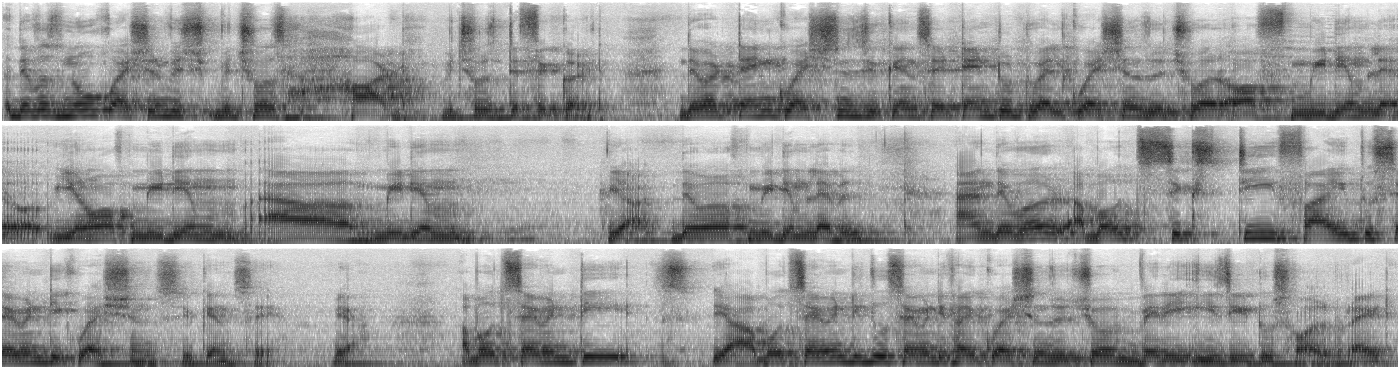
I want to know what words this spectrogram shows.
there was no question which which was hard which was difficult. There were 10 questions you can say 10 to 12 questions which were of medium you know of medium uh, medium yeah they were of medium level. And there were about 65 to 70 questions you can say yeah about 70 yeah about 70 to 75 questions which were very easy to solve right?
